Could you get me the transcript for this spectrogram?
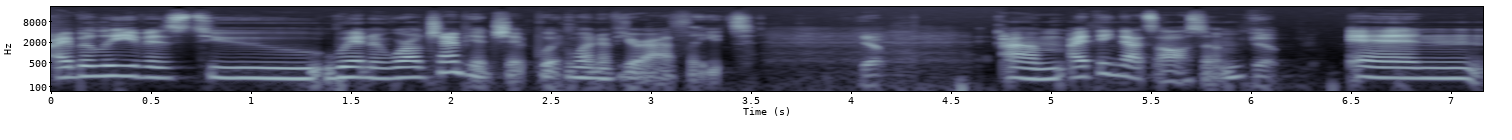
I believe is to win a world championship with one of your athletes. Yep. Um, I think that's awesome. Yep. And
